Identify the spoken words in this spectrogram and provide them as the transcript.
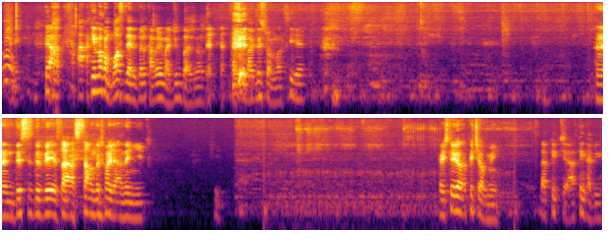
Go. Yeah, I I came back from mosque then as well, I'm wearing my jubba as well. I came back this from mosque. Yeah. And then this is the bit. It's like I sat on the toilet and then you. I still got a picture of me. That picture, I think I do.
